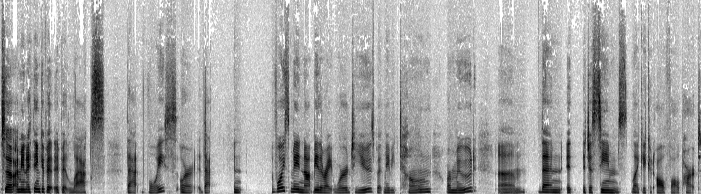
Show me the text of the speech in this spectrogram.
so, I mean, I think if it if it lacks that voice or that voice may not be the right word to use, but maybe tone or mood, um, then it it just seems like it could all fall apart.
